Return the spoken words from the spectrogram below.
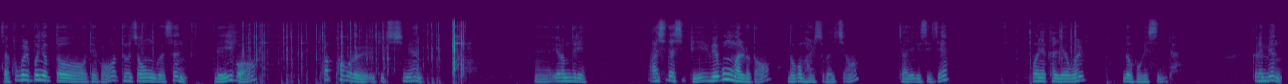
자, 구글 번역도 되고 더 좋은 것은 네이버 파파고를 이렇게 치시면 예, 여러분들이 아시다시피 외국말로도 녹음할 수가 있죠. 자, 여기서 이제 번역할 내용을 넣어 보겠습니다. 그러면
